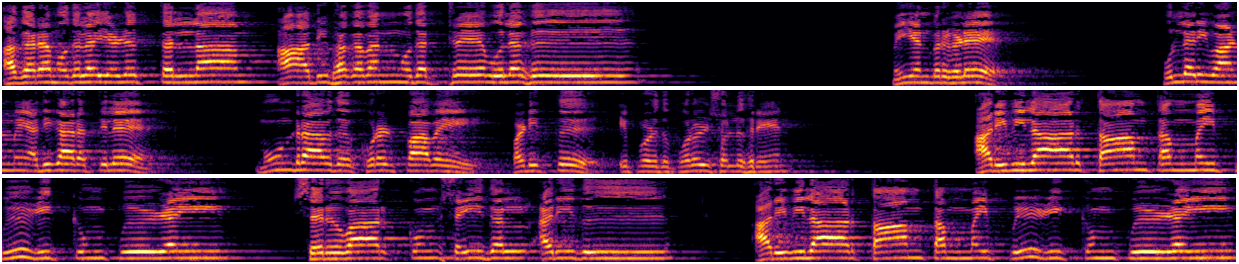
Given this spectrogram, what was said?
அகர முதல எழுத்தெல்லாம் ஆதிபகவன் முதற்றே உலகு. மெய்யன்பர்களே புல்லறிவாண்மை அதிகாரத்திலே மூன்றாவது குரட்பாவை படித்து இப்பொழுது பொருள் சொல்லுகிறேன். அறிவிலார் தாம் தம்மை பீழிக்கும் பீழை செருவார்க்கும் செய்தல் அரிது. அறிவிலார் தாம் தம்மை பீழிக்கும் பீழை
